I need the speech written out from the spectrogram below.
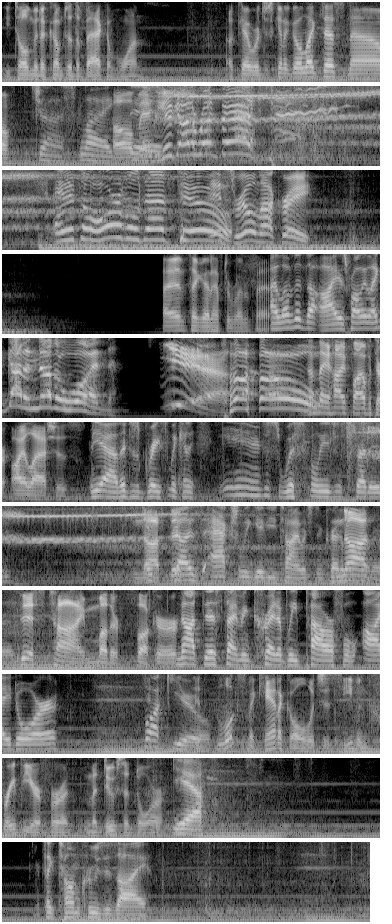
You told me to come to the back of one. Okay, we're just gonna go like this now. Just like Oh this. man, you gotta run fast! and it's a horrible death too. It's real not great. I didn't think I'd have to run fast. I love that the eye is probably like got another one. yeah! Oh, Then they high five with their eyelashes. yeah, they just gracefully kind of yeah, just wistfully just try to. Not it this. does actually give you time, which is incredible. not generous. this time, motherfucker. Not this time, incredibly powerful eye door. Fuck you. It looks mechanical, which is even creepier for a Medusa door. yeah. It's like Tom Cruise's eye.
